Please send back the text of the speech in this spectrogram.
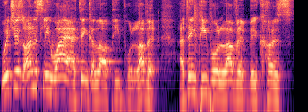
which is honestly why I think a lot of people love it. I think people love it because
